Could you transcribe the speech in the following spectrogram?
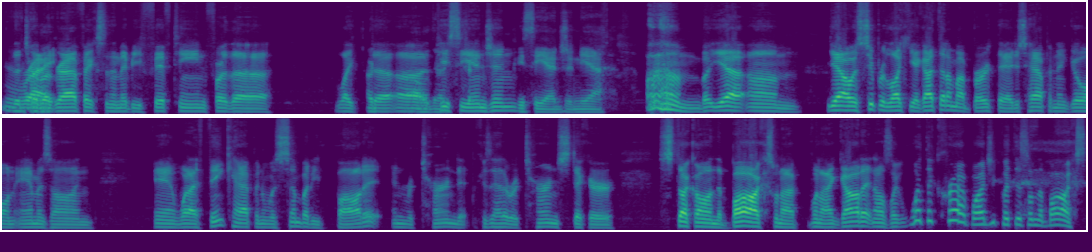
the Right. TurboGrafx, and then maybe 15 for the like the uh, oh, the PC tur- engine. PC engine, yeah. but yeah, um, yeah, I was super lucky. I got that on my birthday. I just happened to go on Amazon, and what I think happened was somebody bought it and returned it because it had a return sticker stuck on the box when I when I got it, and I was like, "What the crap? Why'd you put this on the box?"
